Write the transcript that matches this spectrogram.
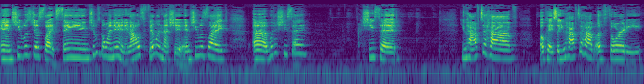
And she was just like saying she was going in and i was feeling that shit. And she was like uh what did she say? She said you have to have okay so you have to have authority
